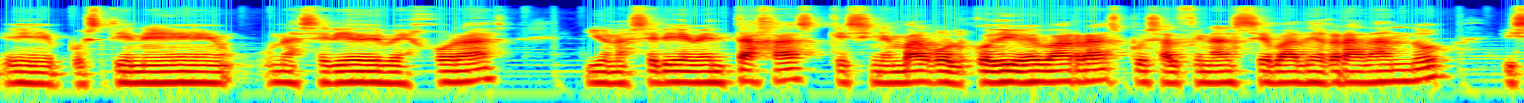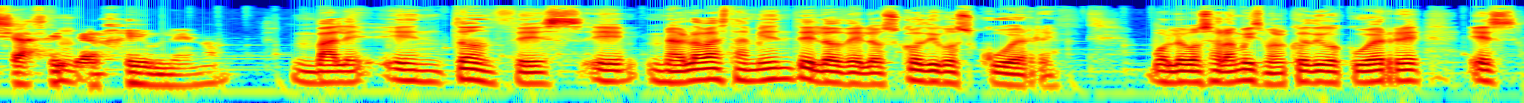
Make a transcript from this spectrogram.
eh, pues tiene una serie de mejoras y una serie de ventajas que, sin embargo, el código de barras, pues al final se va degradando y se hace mm. ilegible, ¿no? Vale, entonces, eh, me hablabas también de lo de los códigos QR. Volvemos a lo mismo, el código QR es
